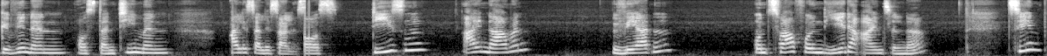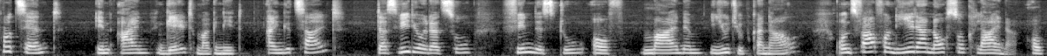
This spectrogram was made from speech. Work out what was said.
Gewinnen, aus Tantimen, alles, alles, alles. Aus diesen Einnahmen werden, und zwar von jeder einzelne, 10% in ein Geldmagnet eingezahlt. Das Video dazu findest du auf meinem YouTube-Kanal. Und zwar von jeder noch so kleiner. Ob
